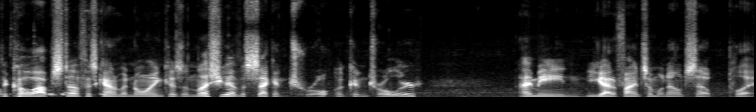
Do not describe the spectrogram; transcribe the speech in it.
The co-op stuff is kind of annoying because unless you have a second a controller, I mean, you got to find someone else to help play.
